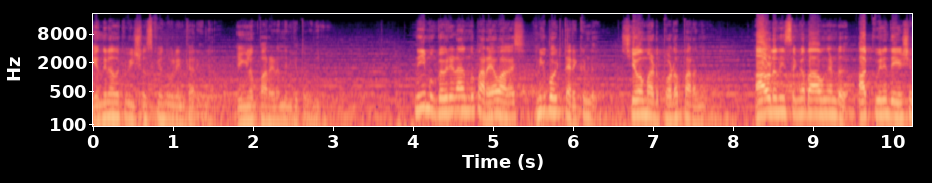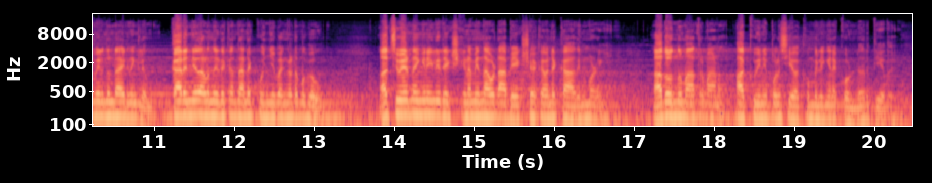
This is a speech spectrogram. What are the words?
എന്തിനതൊക്കെ വിശ്വസിക്കുമെന്ന് പോലും എനിക്കറിയില്ല. എങ്കിലും പറയണമെന്ന് എനിക്ക് തോന്നി. നീ മുഖവരിടാന്ന് പറയാവോ ആകാശ്? എനിക്ക് പോയിട്ട് തിരക്കുണ്ട്. ശിവ അടുപ്പോടെ പറഞ്ഞു. അവളുടെ നിസ്സംഗഭാവം കണ്ട് അക്കുവിന് ദേഷ്യം വരുന്നുണ്ടായിരുന്നെങ്കിലും കരഞ്ഞു തളർന്നെടുക്കാൻ തന്റെ കുഞ്ഞു പെങ്ങളുടെ മുഖവും. അച്ചുവേടിനെ എങ്ങനെയെങ്കിലും രക്ഷിക്കണമെന്ന് അവളുടെ അപേക്ഷയൊക്കെ അവന്റെ കാതിൽ മുഴങ്ങി. അതൊന്നു മാത്രമാണ് അക്കുവിനെ ഇപ്പോൾ ശിവക്കുമ്പിൽ ഇങ്ങനെ കൊണ്ടു നിർത്തിയത്.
